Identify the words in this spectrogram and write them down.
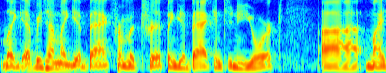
like every time I get back from a trip and get back into New York, uh my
